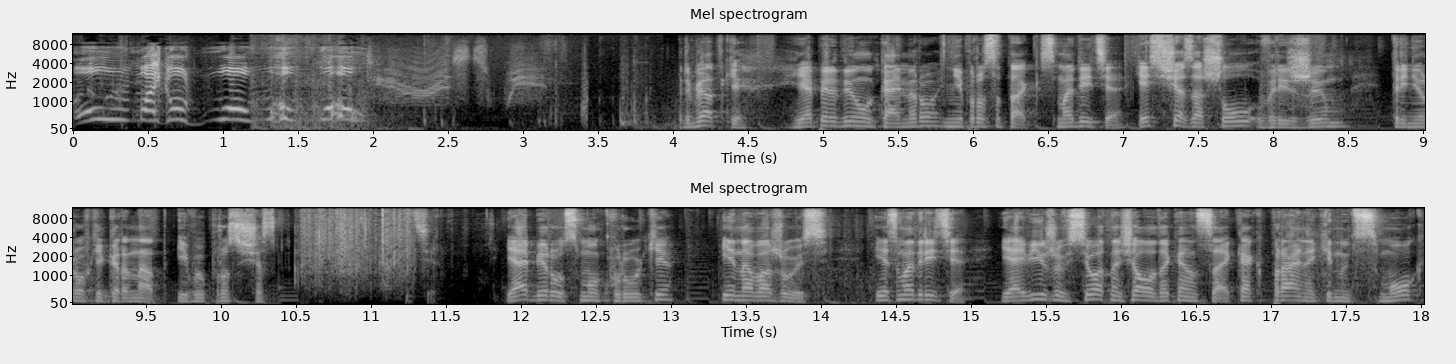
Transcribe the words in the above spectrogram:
О май гад, воу, воу, воу! Ребятки, я передвинул камеру не просто так. Смотрите, я сейчас зашел в режим тренировки гранат, и вы просто сейчас... Я беру смог в руки и навожусь. И смотрите, я вижу все от начала до конца, как правильно кинуть смог,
